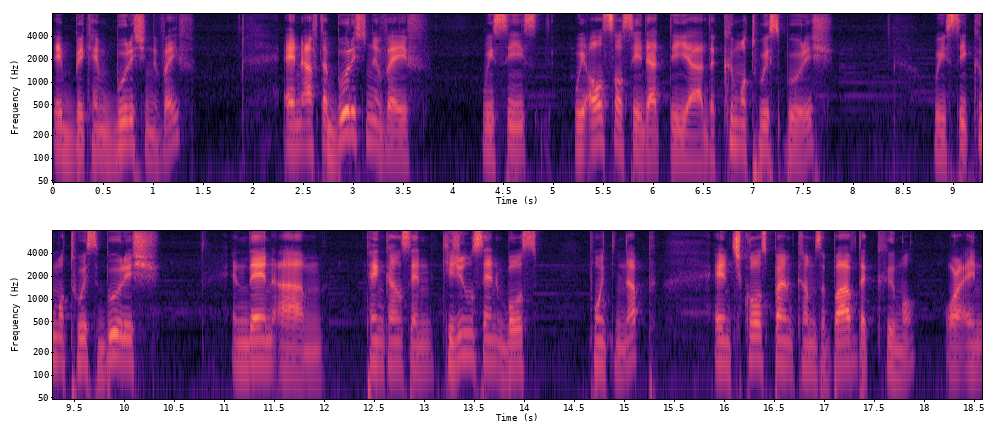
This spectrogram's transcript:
it became bullish in the wave. And after bullish in the wave, we see we also see that the uh, the Kumo twist bullish. We see Kumo twist bullish, and then um, Tenkan-sen, Kijun-sen both pointing up, and Chikou span comes above the Kumo or in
